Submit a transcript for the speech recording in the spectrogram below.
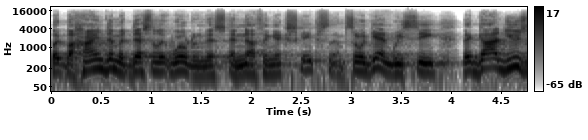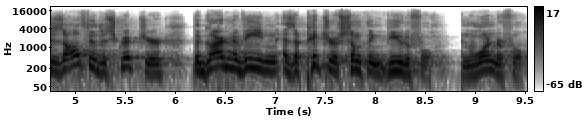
but behind them a desolate wilderness, and nothing escapes them. So again, we see that God uses all through the scripture the Garden of Eden as a picture of something beautiful and wonderful.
